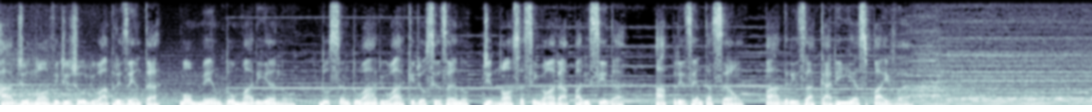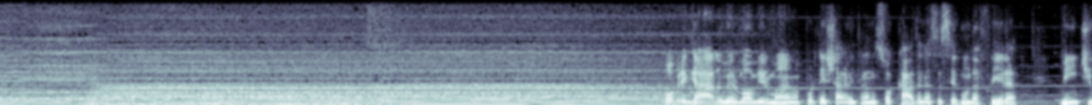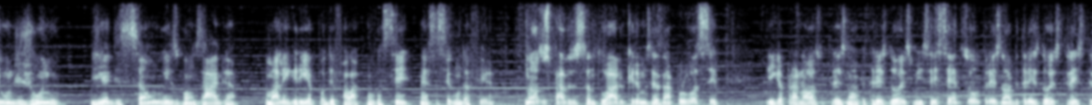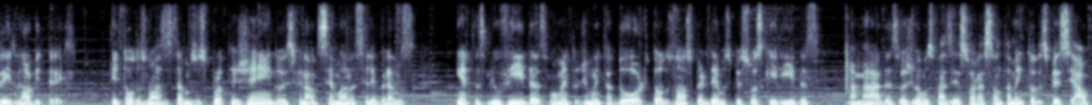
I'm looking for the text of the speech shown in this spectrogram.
Rádio 9 de Julho apresenta Momento Mariano, do Santuário Arquidiocesano de Nossa Senhora Aparecida. Apresentação: Padre Zacarias Paiva. Obrigado, meu irmão, minha irmã, por deixar eu entrar na sua casa nessa segunda-feira 21 de junho, dia de São Luís Gonzaga. Uma alegria poder falar com você nessa segunda-feira. Nós, os padres do santuário, queremos rezar por você. Liga para nós no 3932 1600 ou 3932 3393. E todos nós estamos nos protegendo. Esse final de semana celebramos 500 mil vidas, momento de muita dor. Todos nós perdemos pessoas queridas, amadas. Hoje vamos fazer essa oração também toda especial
